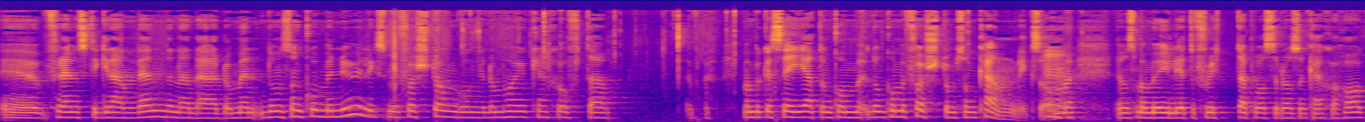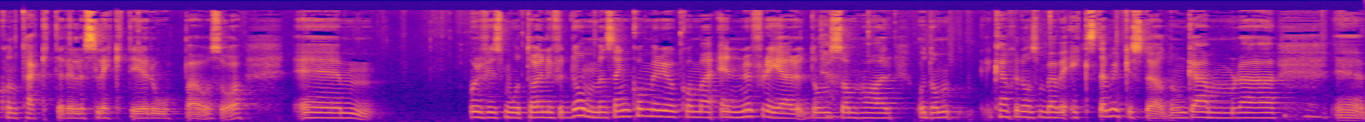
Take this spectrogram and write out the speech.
Eh, främst till grannländerna där då. Men de som kommer nu liksom i första omgången, de har ju kanske ofta... Man brukar säga att de kommer, de kommer först, de som kan. Liksom. De som har möjlighet att flytta på sig, de som kanske har kontakter eller släkt i Europa och så. Ehm, och det finns mottagning för dem, men sen kommer det att komma ännu fler, de som har, och de, kanske de som behöver extra mycket stöd, de gamla, eh,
